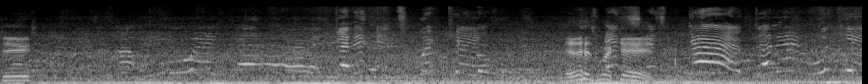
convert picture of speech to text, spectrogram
Dude. Get it? It's wicked. It is wicked. It's, yeah, get it? Wicked.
